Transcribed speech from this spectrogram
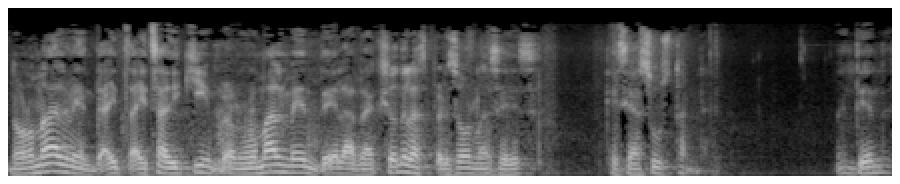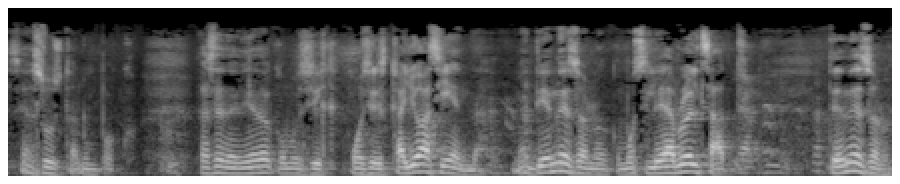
normalmente, hay, hay tzadikim, pero normalmente la reacción de las personas es que se asustan. ¿Me entiendes? Se asustan un poco. Estás entendiendo como si, como si les cayó Hacienda. ¿Me entiendes o no? Como si le habló el SAT. ¿Entiendes o no?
